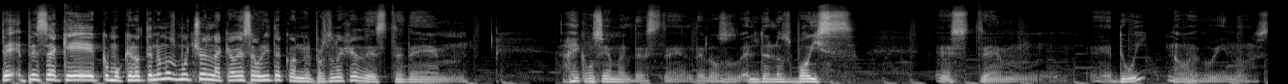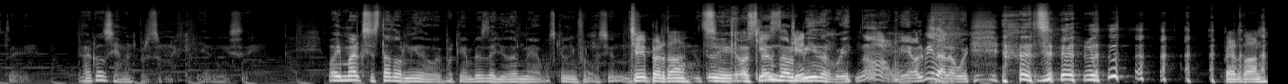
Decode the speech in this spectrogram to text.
pe- pese a que como que lo tenemos mucho en la cabeza ahorita con el personaje de este de. mm, Ay, ¿cómo se llama? El de este. de los. El de los boys. Este. mm, eh, Dewey. No, Dewey, no. Este. ¿Cómo se llama el personaje? Ya ni sé. Hoy Marx está dormido, güey, porque en vez de ayudarme a buscar la información. Sí, perdón. Sí, o ¿Quién- estás dormido, güey. No, güey, olvídalo, güey. Perdón.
